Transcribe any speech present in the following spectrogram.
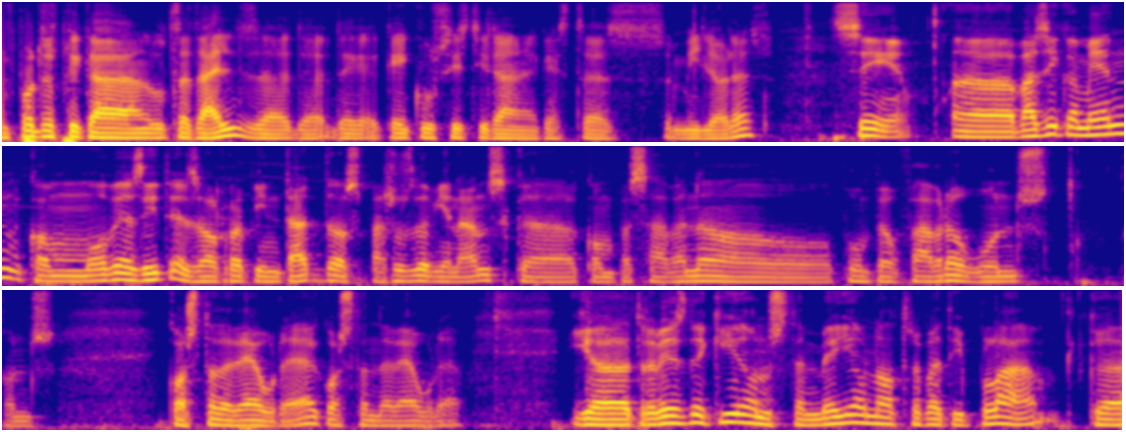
ens pots explicar els detalls de, de, de què consistiran aquestes millores? Sí, eh, bàsicament, com molt bé has dit, és el repintat dels passos de vianants que, com passaven al Pompeu Fabra, alguns doncs, costa de veure, eh? costen de veure. I a través d'aquí doncs, també hi ha un altre petit pla que,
